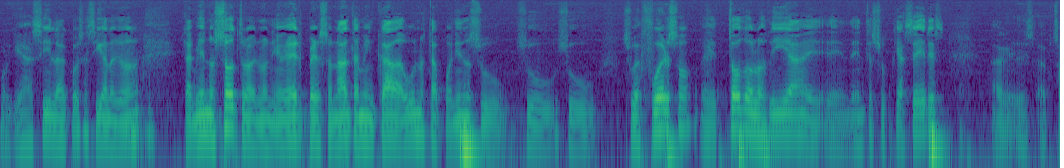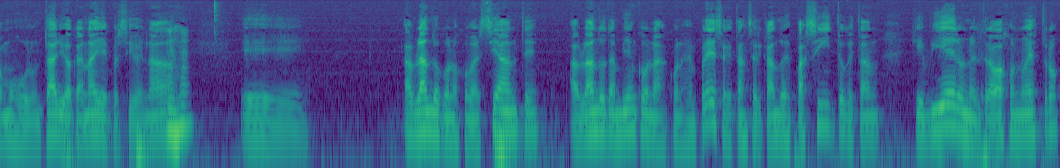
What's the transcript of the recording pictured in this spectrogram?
porque es así la cosa, sigan ayudándonos también nosotros en el nivel personal, también cada uno está poniendo su, su, su, esfuerzo eh, todos los días eh, entre sus quehaceres. Somos voluntarios, acá nadie percibe nada. Eh, hablando con los comerciantes, hablando también con las, con las empresas que están acercando despacito, que, están, que vieron el trabajo nuestro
